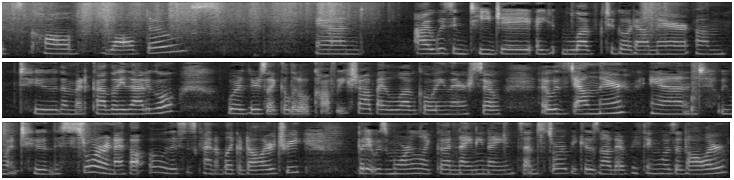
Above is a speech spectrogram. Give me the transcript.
It's called Waldo's. And I was in TJ. I love to go down there um, to the Mercado Hidalgo where there's like a little coffee shop. I love going there. So I was down there and we went to the store and I thought, oh, this is kind of like a Dollar Tree. But it was more like a 99 cent store because not everything was a dollar.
